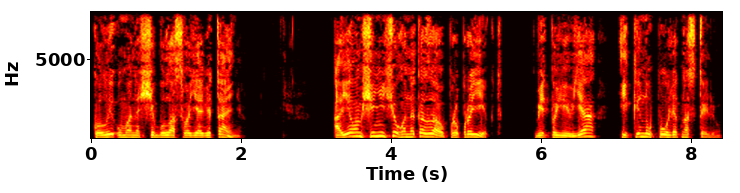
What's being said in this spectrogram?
коли у мене ще була своя вітальня. А я вам ще нічого не казав про проєкт, відповів я і кинув погляд на стелю.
